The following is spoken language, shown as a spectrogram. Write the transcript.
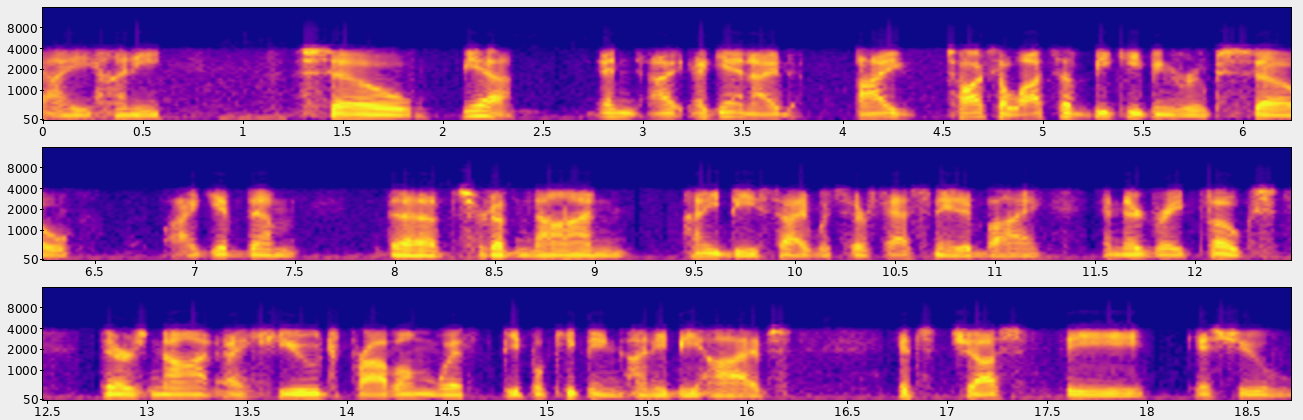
i.e., honey. So yeah, and I, again, I I talk to lots of beekeeping groups, so I give them the sort of non honeybee side, which they're fascinated by, and they're great folks. There's not a huge problem with people keeping honeybee hives. It's just the issue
